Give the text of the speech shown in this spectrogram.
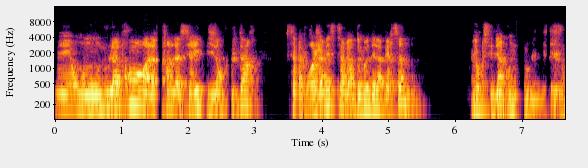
mais on, nous l'apprend à la fin de la série, dix ans plus tard, ça ne pourra jamais servir de modèle à personne. Donc, c'est bien qu'on nous le dise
